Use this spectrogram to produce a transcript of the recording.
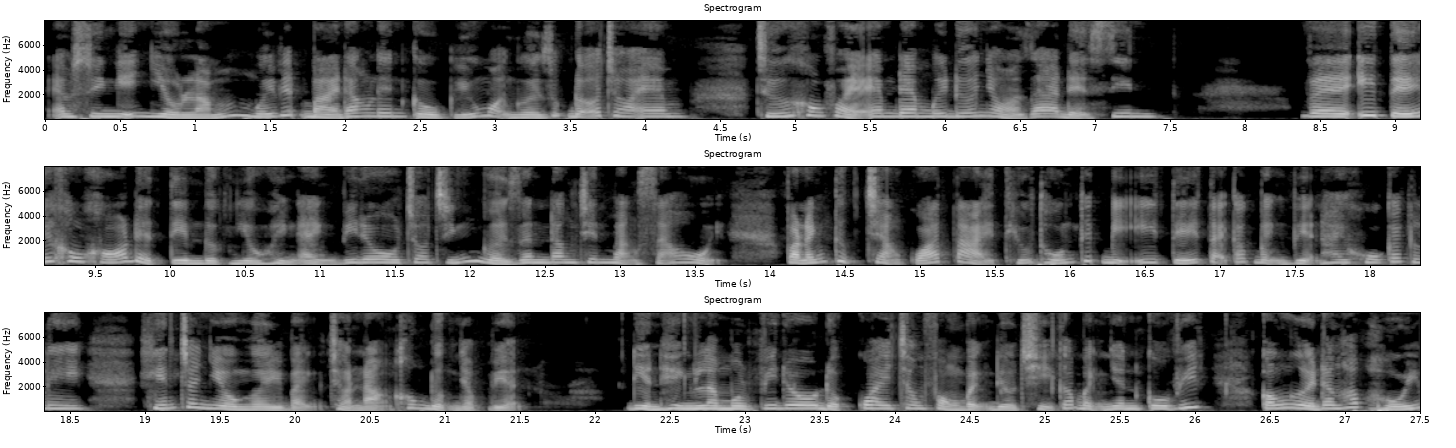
Em suy nghĩ nhiều lắm mới viết bài đăng lên cầu cứu mọi người giúp đỡ cho em, chứ không phải em đem mấy đứa nhỏ ra để xin. Về y tế không khó để tìm được nhiều hình ảnh video cho chính người dân đăng trên mạng xã hội, phản ánh thực trạng quá tải thiếu thốn thiết bị y tế tại các bệnh viện hay khu cách ly, khiến cho nhiều người bệnh trở nặng không được nhập viện. Điển hình là một video được quay trong phòng bệnh điều trị các bệnh nhân Covid, có người đang hấp hối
